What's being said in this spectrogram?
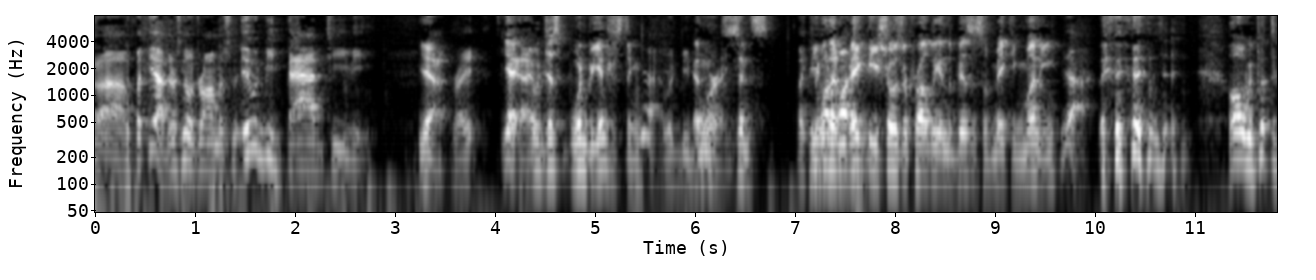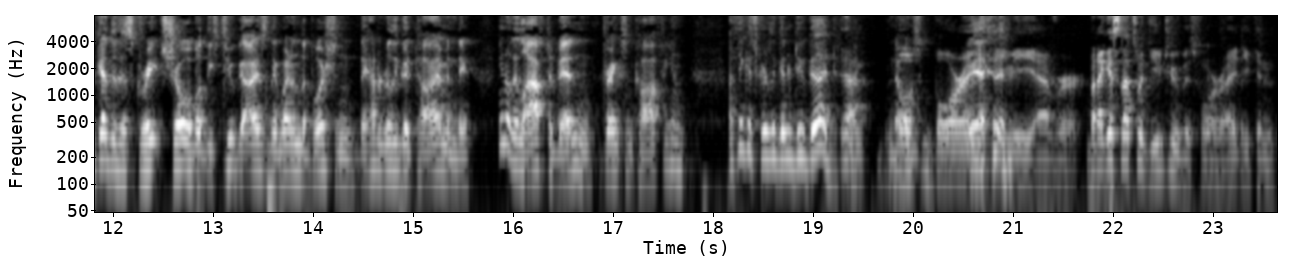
uh, but yeah, there's no drama. It would be bad TV, yeah, right? Yeah, it would just wouldn't be interesting. Yeah, it would be And boring. since Like, people that watch- make these shows are probably in the business of making money. Yeah, oh, we put together this great show about these two guys, and they went in the bush and they had a really good time, and they, you know, they laughed a bit and drank some coffee, and I think it's really going to do good. yeah. Like, no, Most boring TV ever. But I guess that's what YouTube is for, right? You can.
